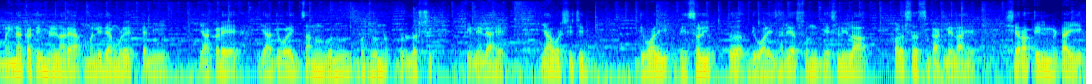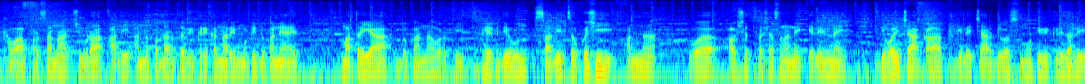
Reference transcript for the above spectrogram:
महिनाकाठी मिळणाऱ्या मलिद्यामुळे त्यांनी याकडे या दिवाळीत जाणून बनून भजून दुर्लक्ष केलेले आहे. यावर्षीची दिवाळी भेसळयुक्त दिवाळी झाली असून भेसळीला कळसच गाठलेला आहे. शहरातील मिठाई खवा फरसाणा चिवडा आदी अन्नपदार्थ विक्री करणारी मोठी दुकाने आहेत. मात्र या दुकानावरती भेट देऊन साधी चौकशीही अन्न व औषध प्रशासनाने केलेली नाही. दिवाळीच्या काळात गेले चार दिवस मोठी विक्री झाली.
